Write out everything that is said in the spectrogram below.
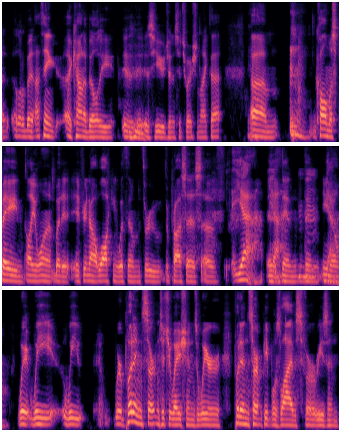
it a little bit. I think accountability is, Mhm. is huge in a situation like that. Yeah. Um. call them a spade all you want, but i if you're not walking with them through the process of yeah uh, yeah then then Mhm. you Yeah. know we we we we're put in certain situations we're put in certain people's lives for a reason.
